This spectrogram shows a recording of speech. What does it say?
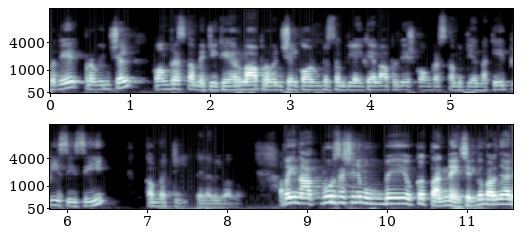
Pradesh provincial Congress committee Kerala provincial Congress committee Kerala Pradesh Congress committee എന്ന K P C C committee നിലവിൽ വന്നു. അപ്പോൾ ഈ നാഗ്പൂർ സെഷന് മുമ്പേ ഒക്കെ തന്നെ ശരിക്കും പറഞ്ഞാൽ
